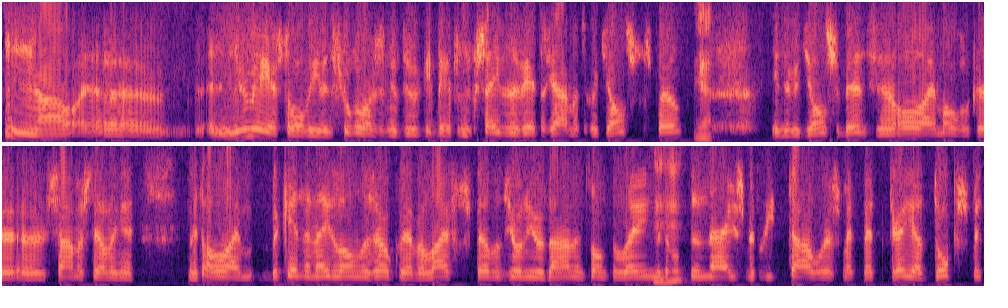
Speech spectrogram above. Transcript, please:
Nou, eh, nu mijn eerste hobby. Vroeger was het natuurlijk... Ik heb natuurlijk 47 jaar met Ruud Jansen gespeeld. Ja. In de Ruud Jansen Band. In allerlei mogelijke eh, samenstellingen. Met allerlei bekende Nederlanders ook. We hebben live gespeeld met Johnny Jordaan en Tante Leen. Met Mhm. Rob de Nijs, met Lee Towers, met, met Trea Dobbs, met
